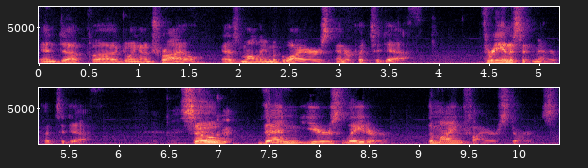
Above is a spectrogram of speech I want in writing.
end up uh, going on trial as molly maguires and are put to death. Three innocent men are put to death. So then years later the mine fire starts.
